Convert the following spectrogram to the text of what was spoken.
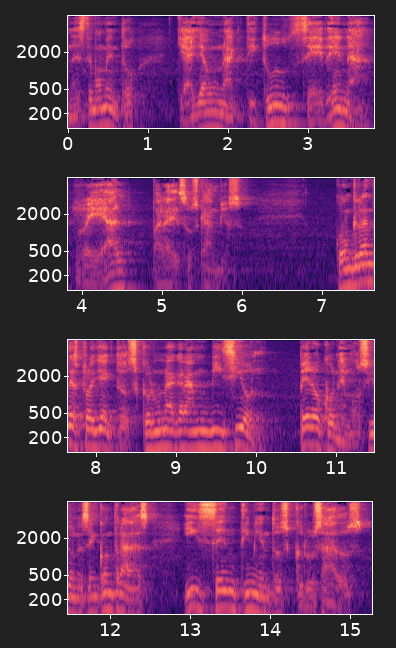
en este momento que haya una actitud serena, real para esos cambios. Con grandes proyectos, con una gran visión, pero con emociones encontradas y sentimientos cruzados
